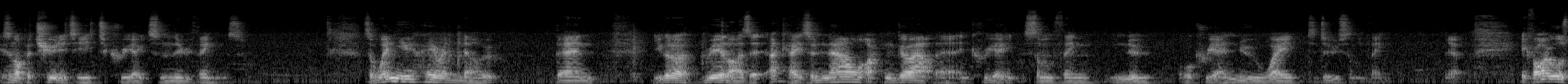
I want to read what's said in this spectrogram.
is an opportunity to create some new things. So when you hear a no, then you've got to realise it. Okay, so now I can go out there and create something new, or create a new way to do something. Yeah. If I always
